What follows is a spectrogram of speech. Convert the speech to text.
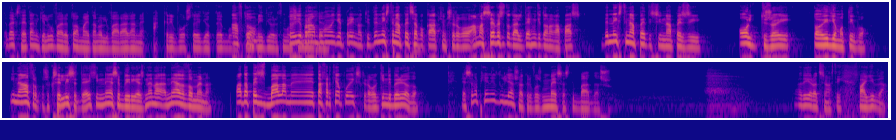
Εντάξει, θα ήταν και λίγο βαρετό άμα ήταν όλοι βαράγανε ακριβώς το ίδιο τέμπο, Αυτό. τον ίδιο ρυθμό. Το ίδιο πράγμα που είπαμε και πριν, ότι δεν έχεις την απέτηση από κάποιον, ξέρω εγώ. Άμα σέβεσαι τον καλλιτέχνη και τον αγαπάς, δεν έχεις την απέτηση να παίζει όλη τη ζωή το ίδιο μοτίβο. Είναι άνθρωπος, εξελίσσεται, έχει νέες εμπειρίες, νέα, νέα δεδομένα. Πάντα παίζεις μπάλα με τα χαρτιά που έχεις, ξέρω εκείνη την περίοδο. Εσένα ποια είναι η δουλειά σου ακριβώς μέσα στην μπάντα σου; Τώρα τι ερώτηση είναι αυτή. Παγίδα.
